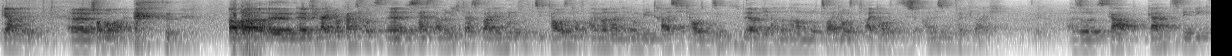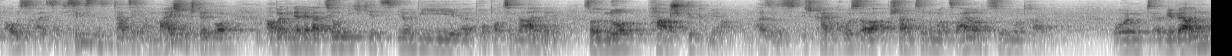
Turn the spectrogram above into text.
gerne. Äh, schauen wir mal. Aber ähm, äh, vielleicht noch ganz kurz, äh, das heißt aber nicht, dass bei den 150.000 auf einmal dann irgendwie 30.000 Simpsons wären, die anderen haben nur 2.000, 3.000. Das ist alles im Vergleich. Also es gab ganz wenig Ausreißer. Die Simpsons sind tatsächlich am meisten gestellt worden, aber in der Relation nicht jetzt irgendwie äh, proportional mehr, sondern nur ein paar Stück mehr. Also es ist kein großer Abstand zur Nummer 2 oder zur Nummer 3. Und äh, wir werden,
